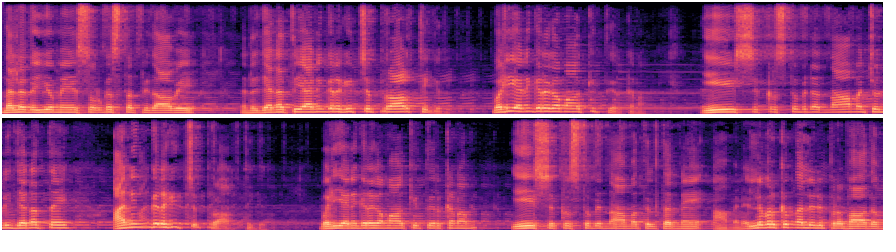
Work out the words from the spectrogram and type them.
നല്ല ദൈവമേ സ്വർഗസ്ഥ പിതാവേ നിന്റെ ജനത്തെ അനുഗ്രഹിച്ച് പ്രാർത്ഥിക്കുന്നു. വലിയ അനുഗ്രഹമാക്കി തീർക്കണം. യേശു ക്രിസ്തുവിന്റെ നാമം ചൊല്ലി ജനത്തെ അനുഗ്രഹിച്ച് പ്രാർത്ഥിക്കുന്നു വലിയ അനുഗ്രഹമാക്കി തീർക്കണം. യേശു ക്രിസ്തുവിൻ നാമത്തിൽ തന്നെ ആമൻ. എല്ലാവർക്കും നല്ലൊരു പ്രഭാതം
